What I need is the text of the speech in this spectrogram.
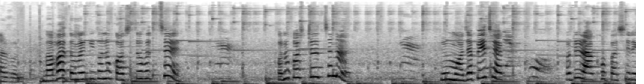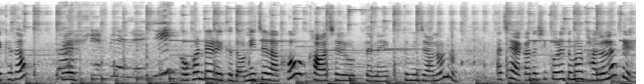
আর বল। বাবা তোমার কি কোনো কষ্ট হচ্ছে? কোনো কষ্ট হচ্ছে না? তুমি মজা পেয়েছ এক- ওটা রাখো, পাশে রেখে দাও। ওখানটায় রেখে দাও, নিচে রাখো, খাওয়া ছেড়ে উঠতে নেই। তুমি জানো না? আচ্ছা একাদশী করে তোমার ভালো লাগে?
